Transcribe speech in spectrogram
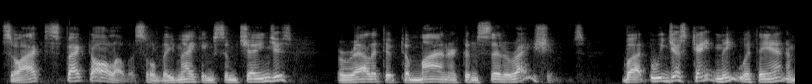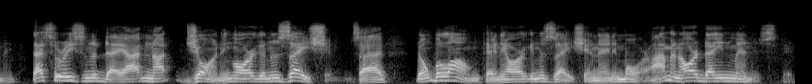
So I expect all of us will be making some changes relative to minor considerations. But we just can't meet with the enemy. That's the reason today I'm not joining organizations. I don't belong to any organization anymore. I'm an ordained minister,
